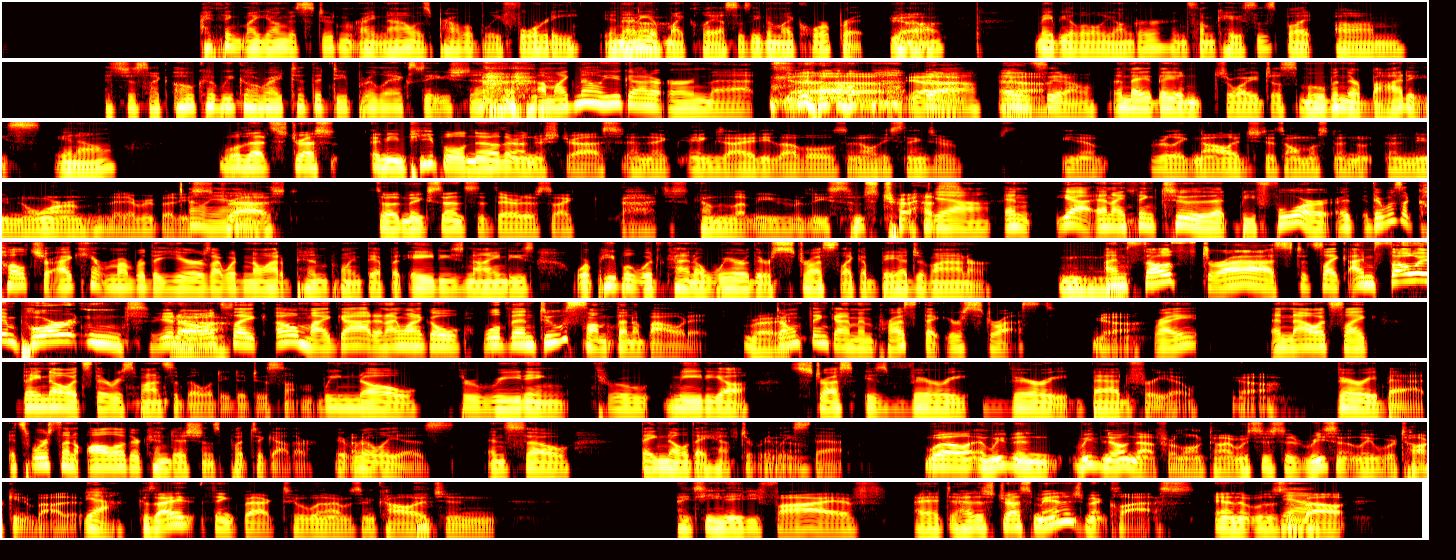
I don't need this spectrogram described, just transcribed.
i think my youngest student right now is probably 40 in any of my classes even my corporate you Yeah. know maybe a little younger in some cases but um it's just like, oh, could we go right to the deep relaxation? I'm like, no, you got to earn that. you know? Yeah, yeah, yeah. And it's, you know, and they they enjoy just moving their bodies. You know, Well, that stress. I mean, people know they're under stress, and the anxiety levels and all these things are, you know, really acknowledged as almost a new norm that everybody's Oh, yeah. stressed. So it makes sense that they're just like, ah, just come and let me release some stress. Yeah. And yeah. And I think too that before uh, there was a culture, I can't remember the years, I wouldn't know how to pinpoint that, but 80s, 90s, where people would kind of wear their stress like a badge of honor. Mhm. I'm so stressed. It's like, I'm so important. You know, Yeah. it's like, oh my God. And I want to go, well, then do something about it. right. Don't think I'm impressed that you're stressed. Yeah. Right. And now it's like they know it's their responsibility to do something. We know through reading, through media, stress is very, very bad for you. Yeah. Very bad. It's worse than all other conditions put together. It Yeah. really is. And so they know they have to release that. Well, and we've been we've known that for a long time. It's just that recently we're talking about it. Yeah. because I think back to when I was in college in 1985. I had, had a stress management class, and it was Yeah. about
